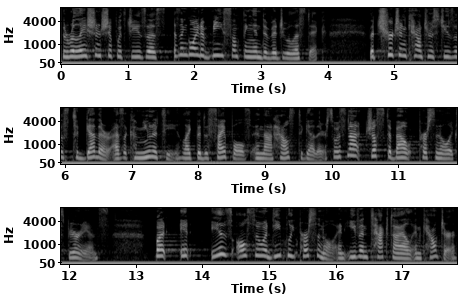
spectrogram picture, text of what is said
The relationship with Jesus isn't going to be something individualistic. The church encounters Jesus together as a community, like the disciples in that house together. So it's not just about personal experience, but it is also a deeply personal and even tactile encounter.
